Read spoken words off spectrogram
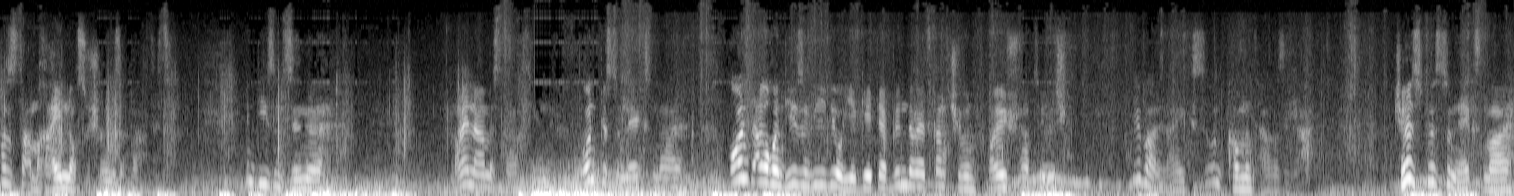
was es da am Rhein noch so Schönes erwartet. In diesem Sinne, mein Name ist Martin und bis zum nächsten Mal. Und auch in diesem Video, hier geht der Winter jetzt ganz schön, freue ich mich natürlich über Likes und Kommentare sehr. Tschüss, bis zum nächsten Mal.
